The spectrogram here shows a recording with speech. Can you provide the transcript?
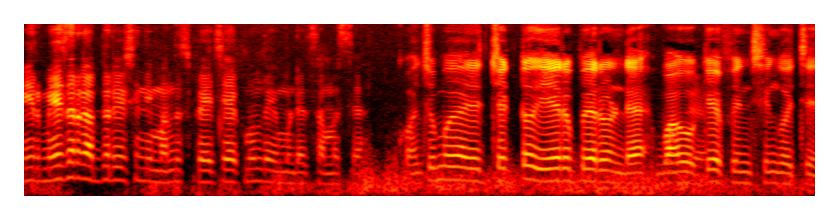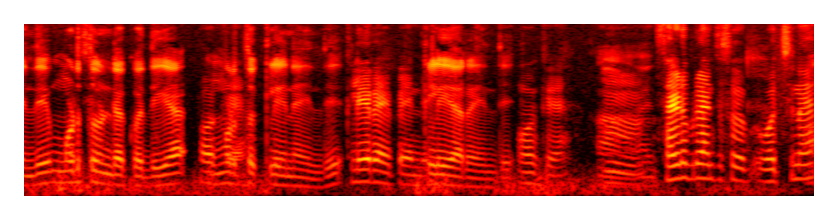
మీరు మేజర్గా అబ్జర్వ్ చేసింది మందు స్ప్రే చేయకముందు ఏముండేది సమస్య? కొంచెం చెట్టు ఏరు పేరు ఉండే బాగా ఒకే ఫినిషింగ్ వచ్చింది ముడుతుండే కొద్దిగా ముడుతు క్లీన్ అయింది. క్లియర్ అయిపోయింది. క్లియర్ అయింది. ఓకే. సైడ్ బ్రాంచెస్ వచ్చినాయి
